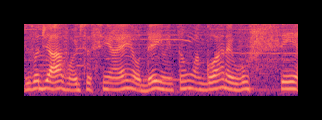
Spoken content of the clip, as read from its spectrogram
Eles odiavam. Eu disse assim, ah, é, eu odeio, então agora eu vou ser.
